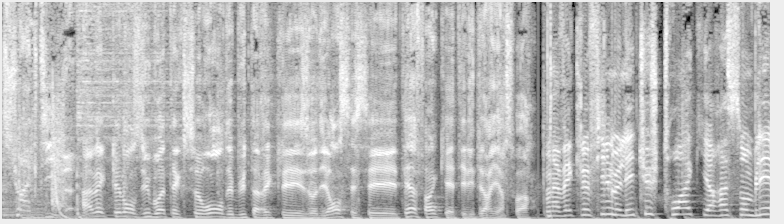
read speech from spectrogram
sur Active. Avec Clémence Dubois-Texeron, on débute avec les audiences et c'est TF1 qui a été leader hier soir. Avec le film Les Tuches 3 qui a rassemblé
